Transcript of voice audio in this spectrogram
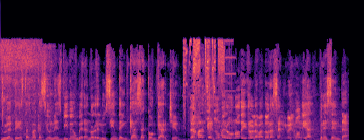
Durante estas vacaciones vive un verano reluciente en casa con Karcher. La marca número uno de hidrolavadoras a nivel mundial presenta.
